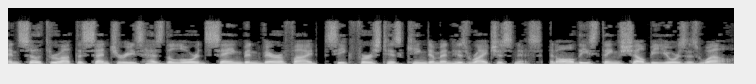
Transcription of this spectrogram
And so throughout the centuries has the Lord's saying been verified, Seek first his kingdom and his righteousness, and all these things shall be yours as well.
